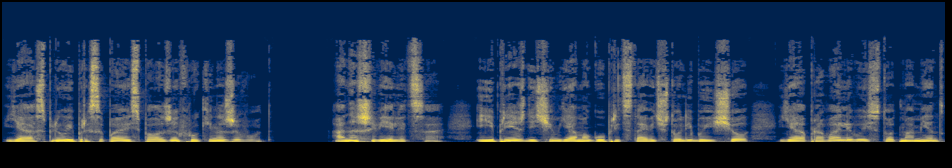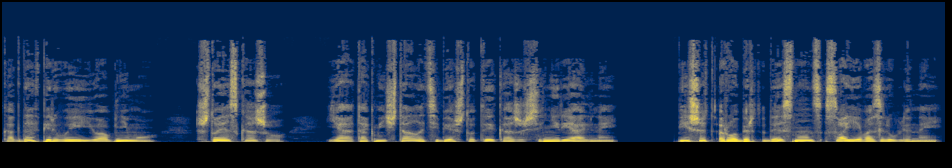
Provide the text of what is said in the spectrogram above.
Я сплю и просыпаюсь, положив руки на живот. Она шевелится, и прежде чем я могу представить что-либо еще, я проваливаюсь в тот момент, когда впервые ее обниму. Что я скажу? «Я так мечтала тебе, что ты кажешься нереальной», пишет Роберт Деснанс своей возлюбленной.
